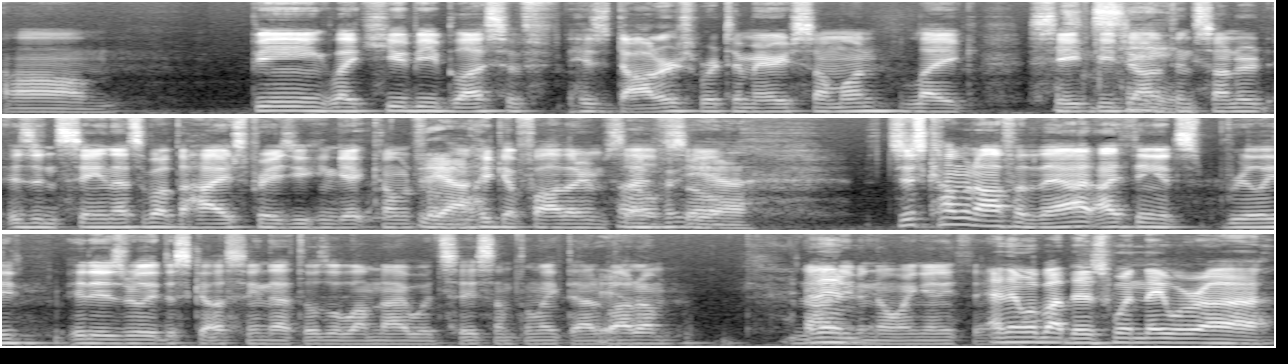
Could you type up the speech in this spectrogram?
um, being like he'd be blessed if his daughters were to marry someone like safety. Jonathan Sutherland is insane. That's about the highest praise you can get coming from Yeah. like a father himself. So yeah. just coming off of that, I think it's really it is really disgusting that those alumni would say something like that Yeah. about him, not then- even knowing anything. And then what about this? When they were, uh,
